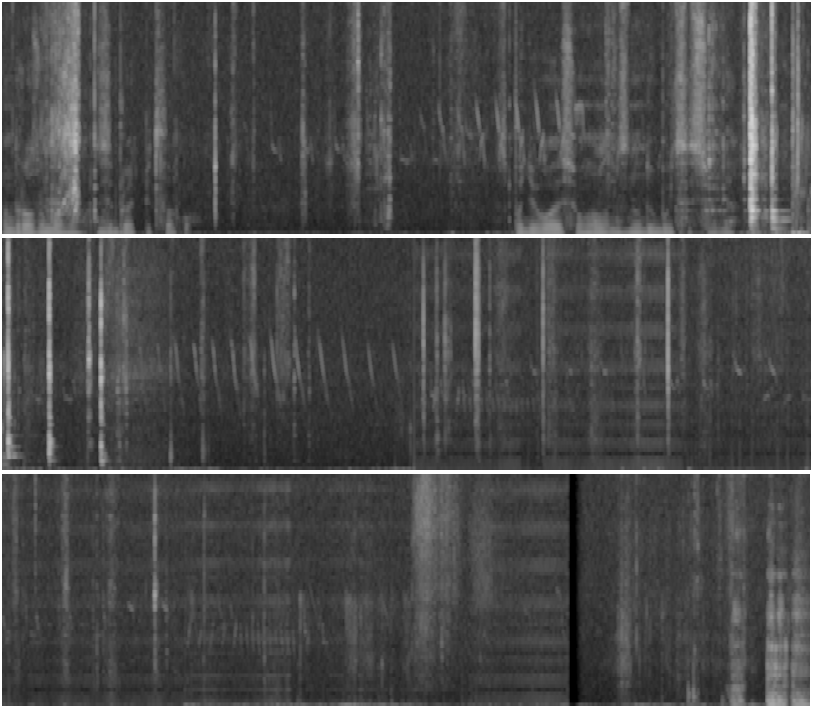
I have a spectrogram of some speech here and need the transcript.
Одразу можна зібрати підсаку. Сподіваюсь, вона нам знадобиться сьогодні. Так,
